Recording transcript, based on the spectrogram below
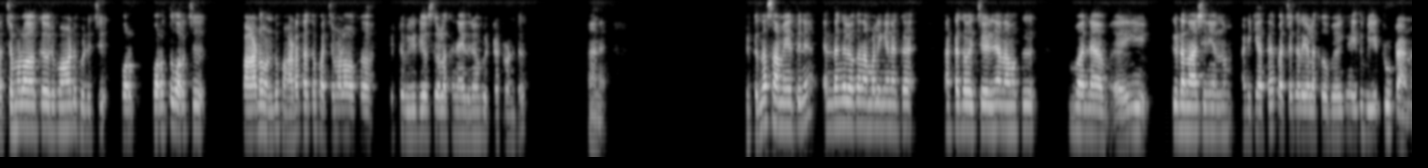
പച്ചമുളകൊക്കെ ഒരുപാട് പിടിച്ച് പുറ- പുറത്ത് കുറച്ച് പാടമുണ്ട്. പാടത്തൊക്കെ പച്ചമുളകൊക്കെ ഇട്ട് വീഡിയോസുകളൊക്കെ ഞാൻ ഇതിനു ഇട്ടിട്ടുണ്ട്. അങ്ങനെ. കിട്ടുന്ന സമയത്തിന് എന്തെങ്കിലുമൊക്കെ നമ്മളിങ്ങനെയൊക്കെ നട്ടൊക്കെ വെച്ച് കഴിഞ്ഞാൽ നമുക്ക് പിന്നെ ഈ കീടനാശിനിയൊന്നും അടിക്കാത്ത പച്ചക്കറികളൊക്കെ ഉപയോഗിക്കാം. ഇത് ബീട്രൂട്ടാണ്.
